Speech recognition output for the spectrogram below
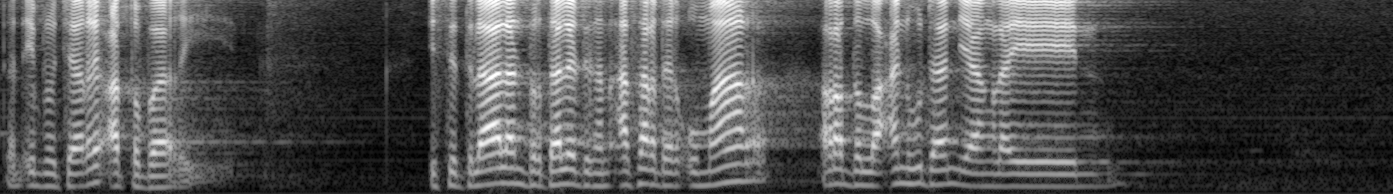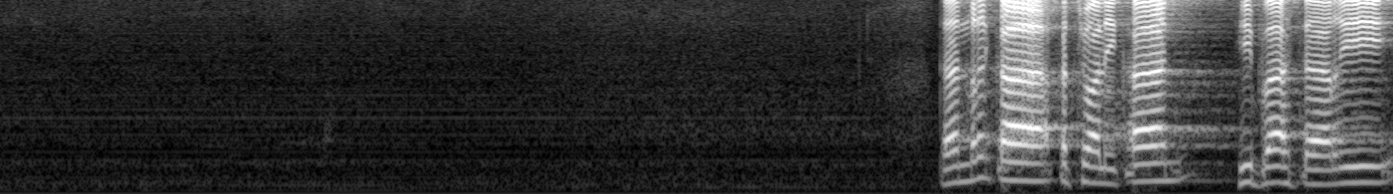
dan Ibnu Jarir atau Bari. Istidlalan berdalil dengan asar dari Umar radhiallahu anhu dan yang lain. Dan mereka kecualikan hibah dari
